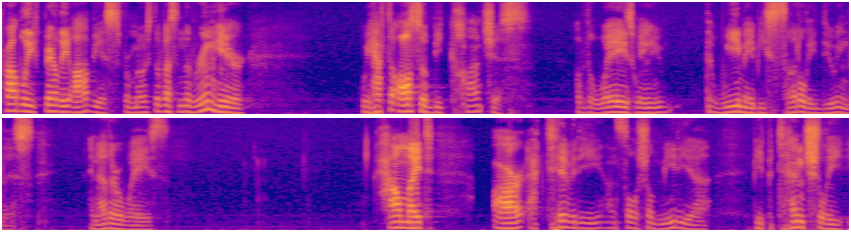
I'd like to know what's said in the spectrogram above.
probably fairly obvious for most of us in the room here, we have to also be conscious of the ways we that we may be subtly doing this in other ways. How might our activity on social media be potentially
